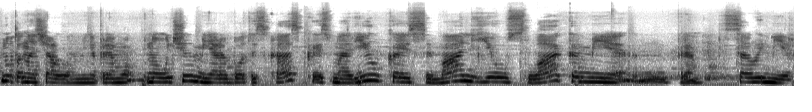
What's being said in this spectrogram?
Ну, поначалу он меня прямо научил меня работать с краской, с морилкой, с эмалью, с лаками. Прям целый мир.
